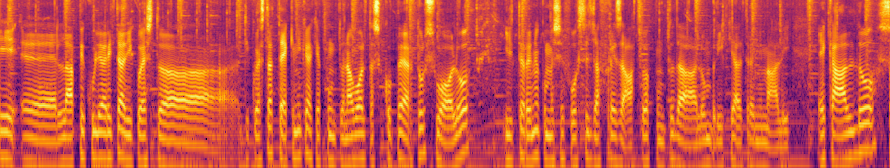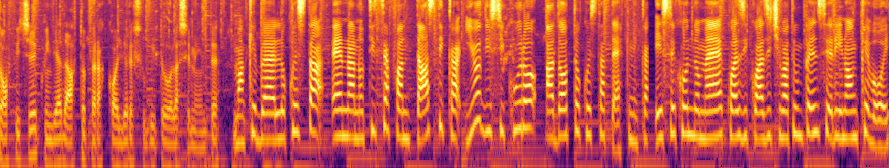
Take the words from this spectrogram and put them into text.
e eh, la peculiarità di questa, di questa, tecnica è che appunto una volta scoperto il suolo il terreno è come se fosse già fresato appunto da lombrichi e altri animali. È caldo, soffice quindi adatto per raccogliere subito la semente. Ma che bello questa è una notizia fantastica. Io di sicuro adotto questa tecnica e secondo me quasi quasi ci fate un pensierino anche voi.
